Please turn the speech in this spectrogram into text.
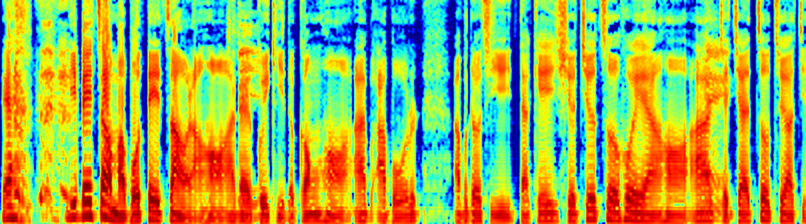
你要走嘛，无得走啦吼。啊，在规矩都讲吼，啊啊无啊不都是大家小酒做伙啊吼，啊直接做最后一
